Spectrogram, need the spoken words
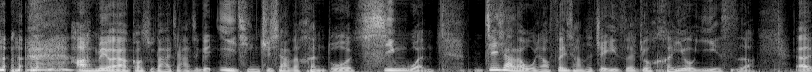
好，没有要告诉大家这个疫情之下的很多新闻。接下来我要分享的这一则就很有意思啊。呃，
